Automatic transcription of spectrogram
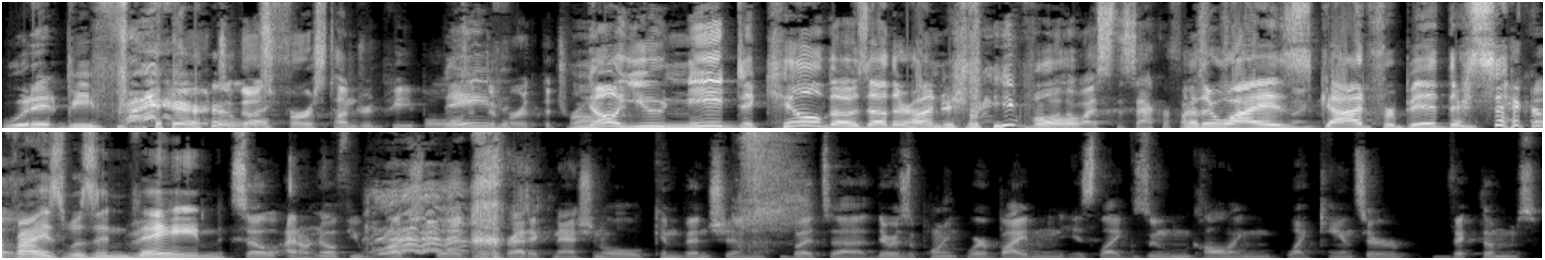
Would it be fair? to those Lex? first hundred people They've- to divert the trolley? no, you need to kill those other hundred people. Otherwise, the sacrifice. Otherwise. God forbid their sacrifice was in vain. So I don't know if you watched the Democratic National Convention, but uh, there was a point where Biden is like Zoom calling like cancer victims,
